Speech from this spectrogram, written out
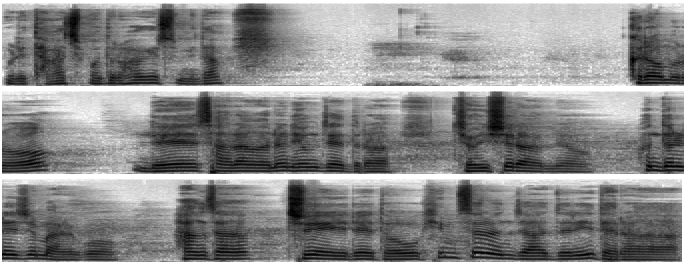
우리 다 같이 보도록 하겠습니다. 그러므로 내 사랑하는 형제들아 견실하며 흔들리지 말고 항상 주의 일에 더욱 힘쓰는 자들이 되라.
